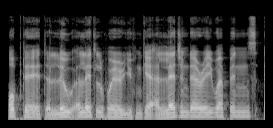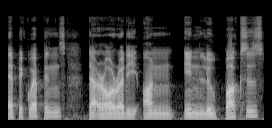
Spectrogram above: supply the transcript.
updated the loot a little where you can get a legendary weapons, epic weapons that are already on in loot boxes.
